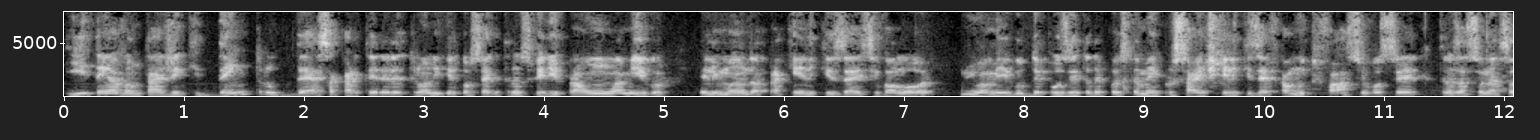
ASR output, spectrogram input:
e tem a vantagem que dentro dessa carteira eletrônica ele consegue transferir para um amigo. Ele manda para quem ele quiser esse valor e o amigo deposita depois também para o site que ele quiser. Fica muito fácil você transacionar essa,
